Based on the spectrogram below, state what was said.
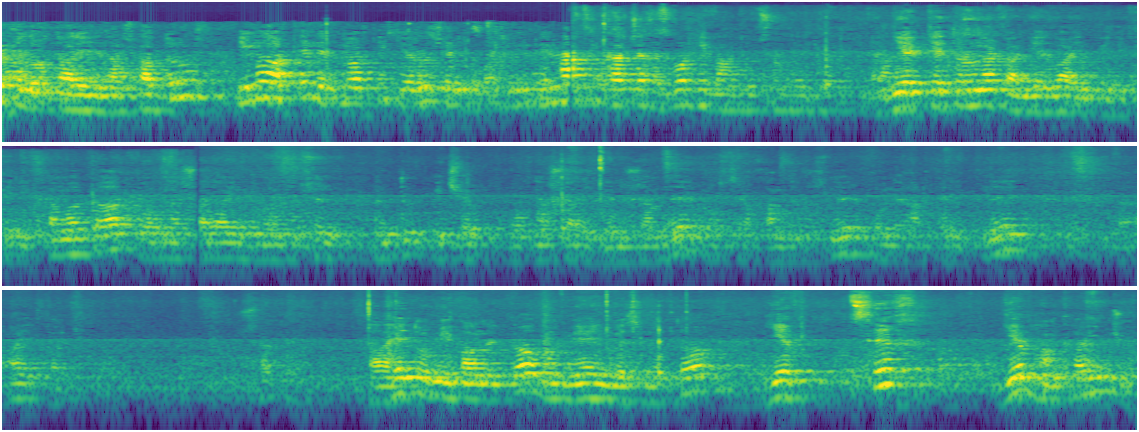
6 7 տարի են աշխատում, հիմա արդեն այդ մարդիկ երրորդ շերտում են։ Մարդիկ կարծես որ հիվանդություններ։ Երկկետրոնական երվային պիլիֆիրի համակարգ, ողնաշարային հիվանդություն ընդդուք միջև ողնաշարի գերուժաններ, օստեոխոնդրոզներ, պոլիարտրիտներ, այդ բան։ Հետո մի բան է կա, որ միայն մեզ մոտ է, եւ ցեղ եւ հանքային ջուր։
